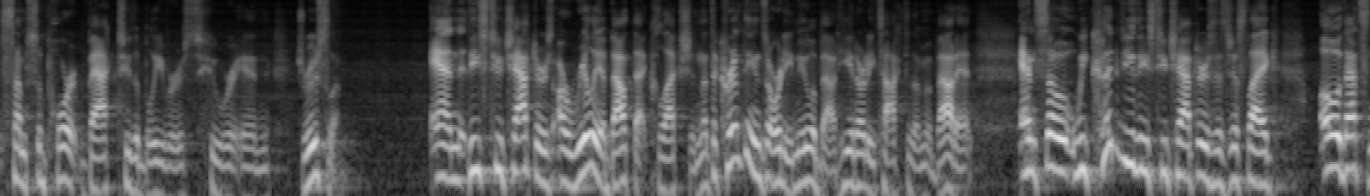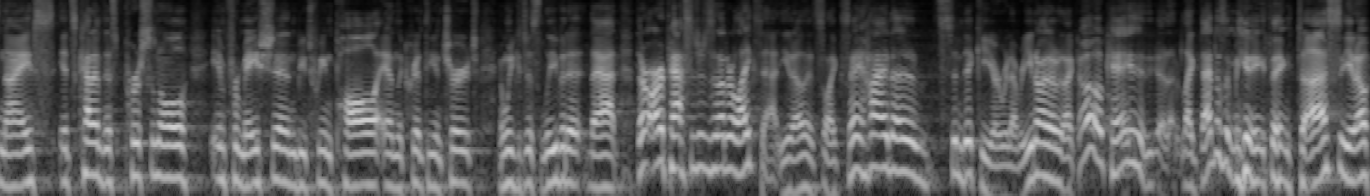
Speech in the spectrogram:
some support back to the believers who were in Jerusalem. And these two chapters are really about that collection that the Corinthians already knew about. He had already talked to them about it. And so we could view these two chapters as just like, oh, that's nice. It's kind of this personal information between Paul and the Corinthian church, and we could just leave it at that. There are passages that are like that. You know, it's like, say hi to Syntyche or whatever. You know, like, oh, okay. Like, that doesn't mean anything to us, you know.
